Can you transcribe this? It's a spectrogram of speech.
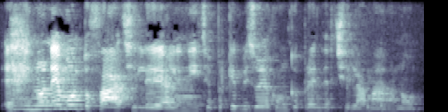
Eh, non è molto facile all'inizio perché bisogna comunque prenderci la mano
